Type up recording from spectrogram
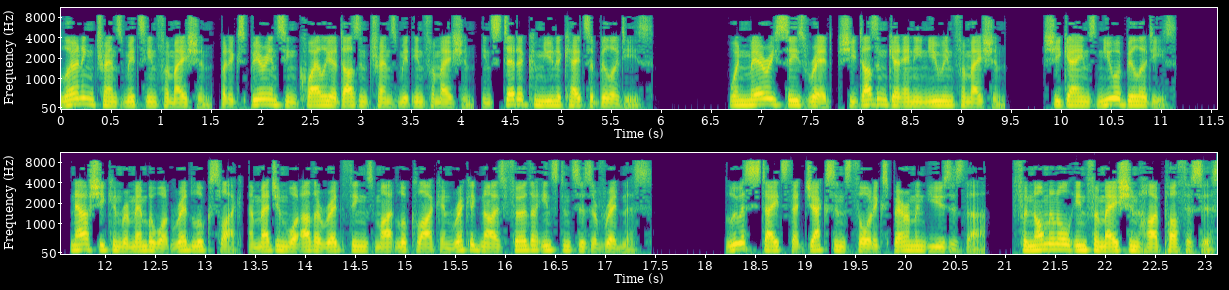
Learning transmits information, but experiencing qualia doesn't transmit information, instead it communicates abilities. When Mary sees red, she doesn't get any new information. She gains new abilities. Now she can remember what red looks like, imagine what other red things might look like and recognize further instances of redness. Lewis states that Jackson's thought experiment uses the phenomenal information hypothesis.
